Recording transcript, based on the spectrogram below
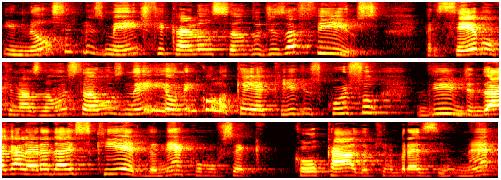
e não simplesmente ficar lançando desafios. Percebam que nós não estamos nem eu nem coloquei aqui discurso de, de, da galera da esquerda, né? Como você é colocado aqui no Brasil, né?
